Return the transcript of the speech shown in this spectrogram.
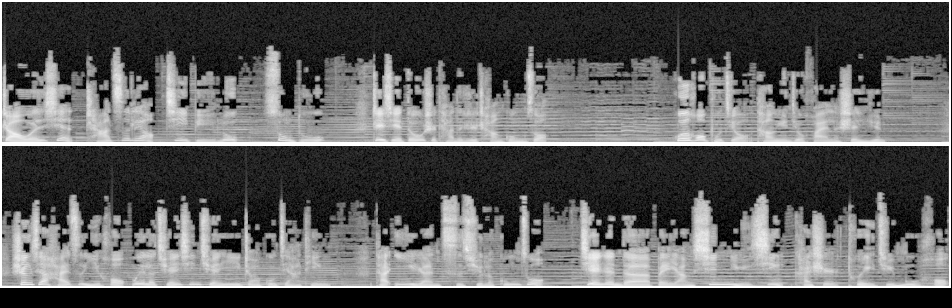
找文献、查资料、记笔录、诵读，这些都是他的日常工作。婚后不久，唐云就怀了身孕。生下孩子以后，为了全心全意照顾家庭，她毅然辞去了工作，坚韧的北洋新女性开始退居幕后。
